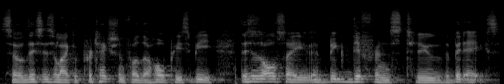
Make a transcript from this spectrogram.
So this is like a protection for the whole PCB. This is also a, a big difference to the Bitaxe.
